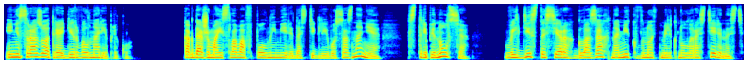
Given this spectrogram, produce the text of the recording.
и не сразу отреагировал на реплику. Когда же мои слова в полной мере достигли его сознания, встрепенулся, в льдисто-серых глазах на миг вновь мелькнула растерянность,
